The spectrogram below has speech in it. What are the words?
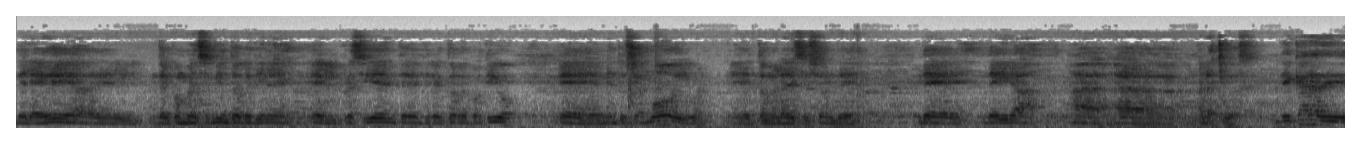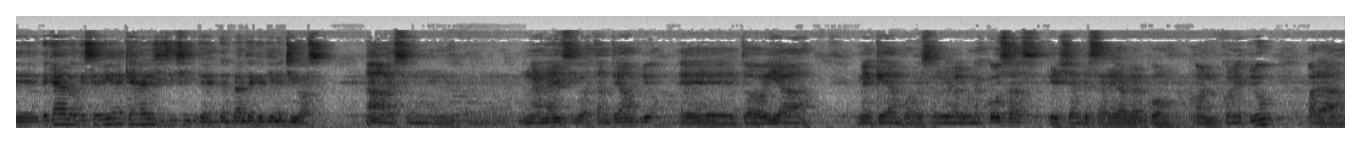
la idea, del, convencimiento que tiene el presidente, el director deportivo. Eh, me entusiasmó y bueno, eh, tomé la decisión de, de, ir a, a, las Chivas. De cara, de, de, cara a lo que se viene, ¿qué análisis hiciste del plantel que tiene Chivas? Ah, es un, un análisis bastante amplio. Eh, todavía me quedan por resolver algunas cosas que ya empezaré a hablar con, con, con el club para,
